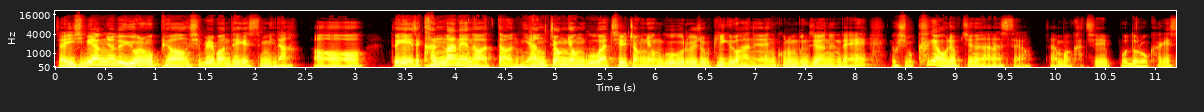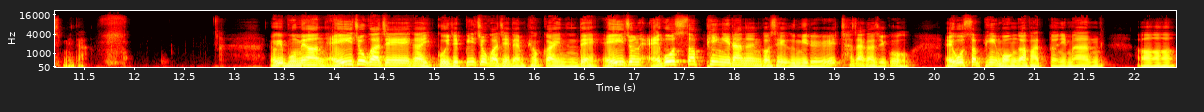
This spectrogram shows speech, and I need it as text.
자, 22학년도 6월 모평 11번 되겠습니다. 어, 되게 이제 간만에 나왔던 양적 연구와 질적 연구를 좀 비교하는 그런 문제였는데 역시 뭐 크게 어렵지는 않았어요. 자, 한번 같이 보도록 하겠습니다. 여기 보면 A조 과제가 있고 이제 B조 과제에 대한 평가가 있는데 A조는 에고 서핑이라는 것의 의미를 찾아가지고 에고 서핑이 뭔가 봤더니만 어,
